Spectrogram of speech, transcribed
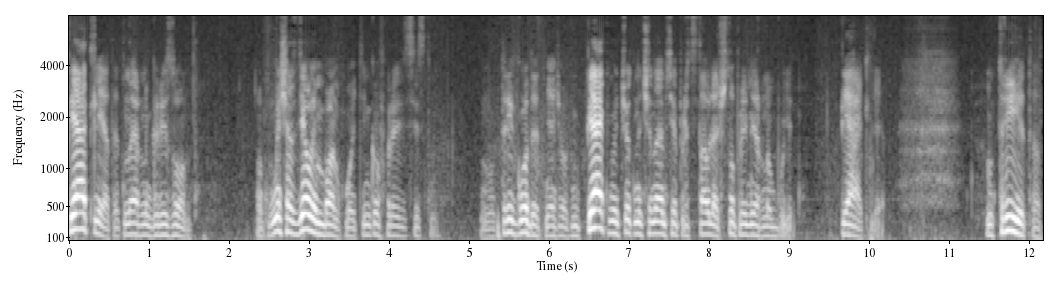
Пять лет, это, наверное, горизонт. Вот мы сейчас делаем банк мой, Тинькофф Credit System. Ну, три года это ни о чем. Пять мы что-то начинаем себе представлять, что примерно будет. Пять лет. Ну, три это.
